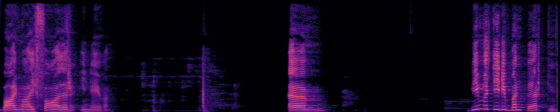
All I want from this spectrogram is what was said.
by my Father in heaven. Um, Wie moet hierdie bindwerk doen?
